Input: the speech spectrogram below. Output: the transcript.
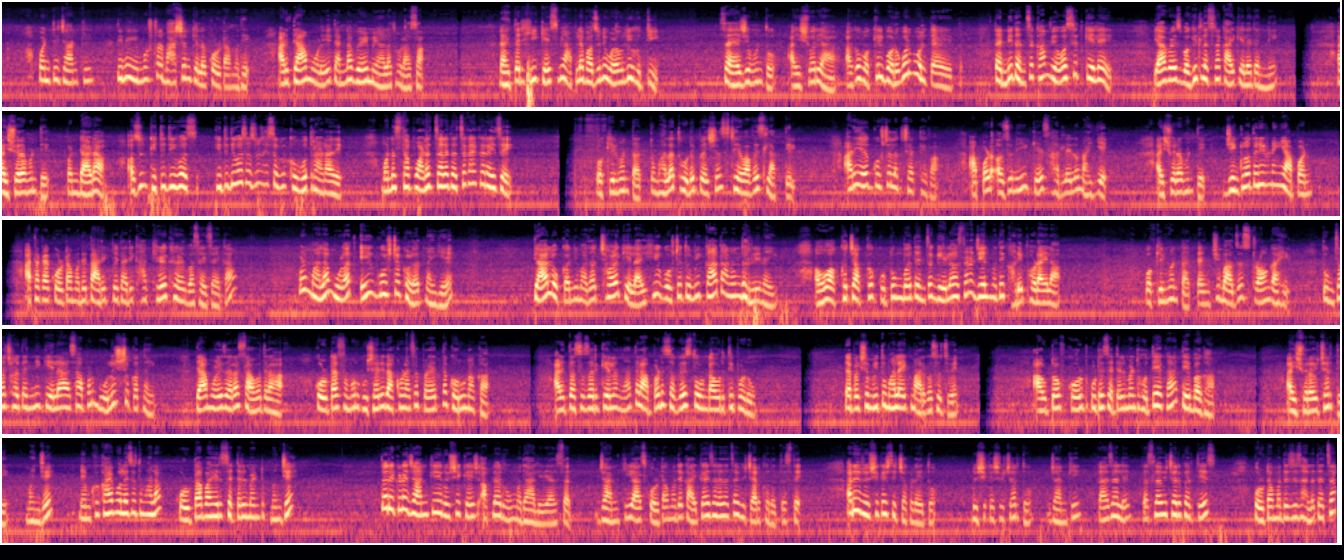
पण ती जानकी तिने इमोशनल भाषण केलं कोर्टामध्ये आणि त्यामुळे त्यांना वेळ मिळाला थोडासा. नाहीतर ही केस मी आपल्या बाजूने वळवली होती. सयाजी म्हणतो ऐश्वर्या अगं वकील बरोबर बोलत आहेत त्यांनी त्यांचं काम व्यवस्थित केलं आहे यावेळेस बघितलंच ना काय केलं त्यांनी? ऐश्वर्या म्हणते पण डाडा अजून किती दिवस किती दिवस अजून हे सगळं होत राहणार आहे? मनस्ताप वाढत झालं त्याचं काय करायचं आहे वकील म्हणतात तुम्हाला थोडे पेशन्स ठेवावेच लागतील. आणि एक गोष्ट लक्षात ठेवा आपण अजूनही केस हरलेलो नाही आहे ऐश्वर्या म्हणते जिंकलो तरी नाही आपण. आता काय कोर्टामध्ये तारीख पे तारीख हा खेळ खेळत बसायचा आहे का? पण मला मुळात एक गोष्ट कळत नाही आहे त्या लोकांनी माझा छळ केला आहे ही गोष्ट तुम्ही का ताणून धरली नाही? अहो अख्खच्या अख्खं कुटुंब त्यांचं गेलं असतं ना जेलमध्ये खडे फोडायला. वकील म्हणतात त्यांची बाजू स्ट्रॉंग आहे. तुमचा छळ त्यांनी केला असं आपण बोलूच शकत नाही. त्यामुळे जरा सावध राहा. कोर्टासमोर हुशारी दाखवण्याचा प्रयत्न करू नका. आणि तसं जर केलं ना तर आपण सगळेच तोंडावरती पडू. त्यापेक्षा मी तुम्हाला एक मार्ग सुचवेन. आउट ऑफ कोर्ट कुठे सेटलमेंट होते का ते बघा. ऐश्वर्या विचारते म्हणजे? नेमकं काय बोलायचं तुम्हाला? कोर्टाबाहेर सेटलमेंट म्हणजे? तर इकडे जानकी ऋषिकेश आपल्या रूममध्ये आलेले असतात. जानकी आज कोर्टामध्ये काय काय झालं त्याचा विचार करत असते. आणि ऋषिकेश तिच्याकडे येतो. ऋषिकेश विचारतो जानकी काय झाले कसला विचार करतेस? कोर्टामध्ये जे झालं त्याचा?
